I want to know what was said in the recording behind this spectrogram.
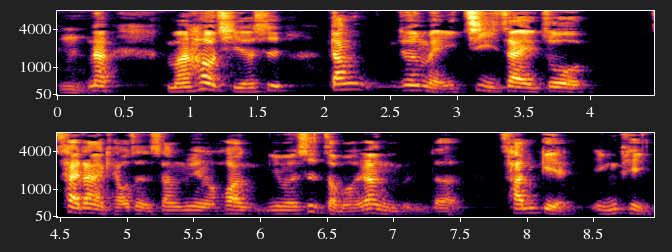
嗯那蛮好奇的是，当就是每一季在做菜单的调整上面的话，你们是怎么让你们的餐点、饮品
